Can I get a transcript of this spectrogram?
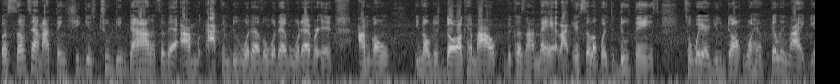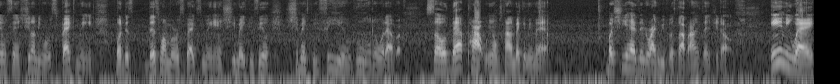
but sometimes I think she gets too deep down into that I'm I can do whatever, whatever, whatever, and I'm gonna you know just dog him out because I'm mad. Like it's still a way to do things to where you don't want him feeling like you know what I'm saying. She don't even respect me, but this this woman respects me and she makes me feel she makes me feel good or whatever. So that part you know was kind of making me mad. But she has the right to be pissed off. I understand she don't. Anyway,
